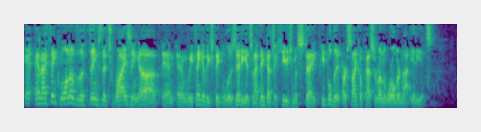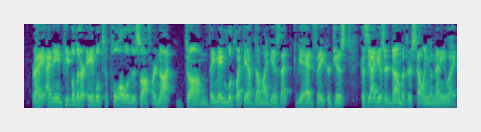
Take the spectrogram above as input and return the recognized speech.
And I think one of the things that's rising up, and, and we think of these people as idiots, and I think that's a huge mistake. People that are psychopaths that run the world are not idiots right? I mean, people that are able to pull all of this off are not dumb. They may look like they have dumb ideas. That could be a head fake or just because the ideas are dumb, but they're selling them anyway.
